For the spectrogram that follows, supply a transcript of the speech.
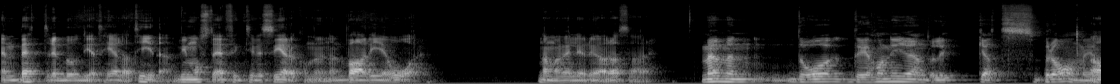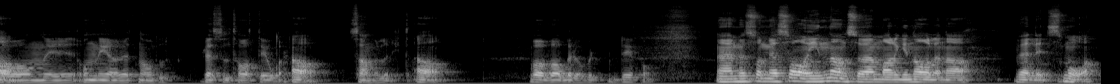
en bättre budget hela tiden. Vi måste effektivisera kommunen varje år när man väljer att göra så här. Men, men då, det har ni ju ändå lyckats bra med ja. då, om, ni, om ni gör ett nollresultat i år. Ja. Sannolikt. Ja. Vad, vad beror det på? Nej men som jag sa innan så är marginalerna väldigt små.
